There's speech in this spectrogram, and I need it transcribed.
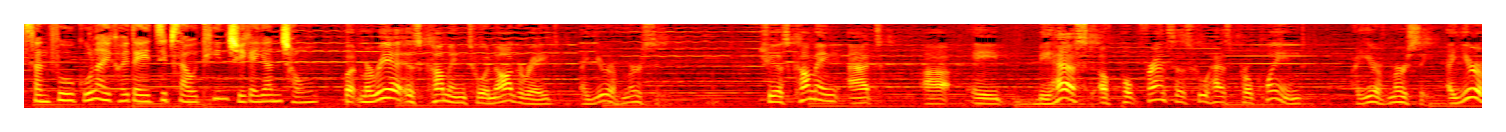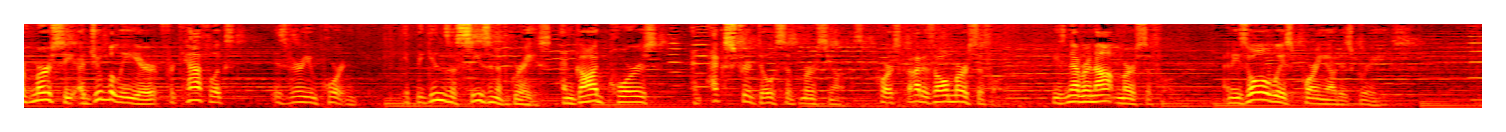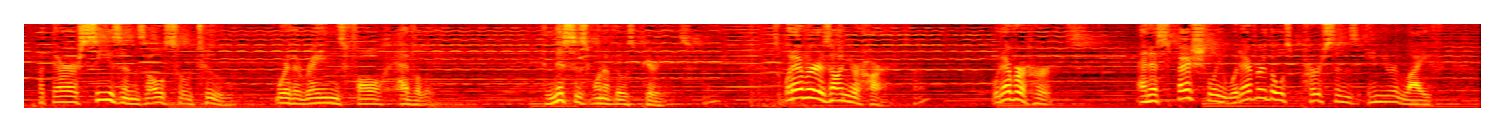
神父鼓励佢哋接受天主嘅恩宠。 But Maria is coming to inaugurate a year of mercy. She is coming at uh, a behest of Pope Francis, who has proclaimed a year of mercy. A year of mercy, a Jubilee year for Catholics, is very important. It begins a season of grace, and God pours an extra dose of mercy on us. Of course, God is all merciful, He's never not merciful, and He's always pouring out His grace. But there are seasons also, too, where the rains fall heavily. And this is one of those periods. So, whatever is on your heart, whatever hurts, and especially whatever those persons in your life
